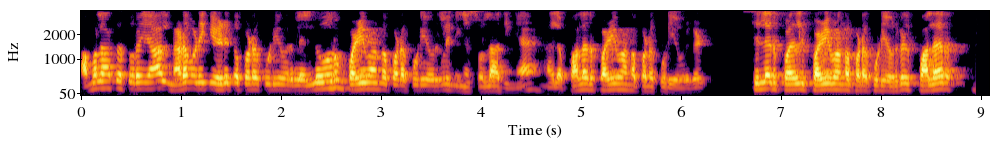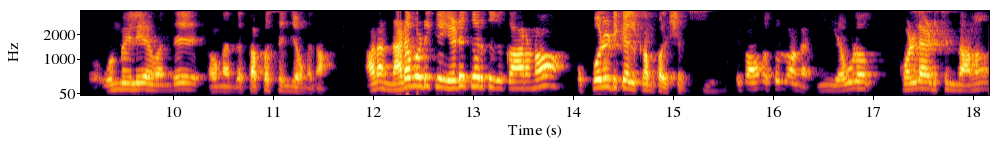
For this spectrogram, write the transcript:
அமலாக்கத்துறையால் நடவடிக்கை எடுக்கப்படக்கூடியவர்கள் எல்லோரும் பழிவாங்கப்படக்கூடியவர்களை நீங்க சொல்லாதீங்க. அதுல பலர் பழிவாங்கப்படக்கூடியவர்கள் சிலர் பழி பழிவாங்கப்படக்கூடியவர்கள் பலர் உண்மையிலேயே வந்து அவங்க அந்த தப்பை செஞ்சவங்க தான். ஆனா நடவடிக்கை எடுக்கிறதுக்கு காரணம் பொலிட்டிக்கல் கம்பல்ஷன்ஸ் இப்போ அவங்க சொல்லுவாங்க நீ எவ்வளோ கொள்ளை அடிச்சிருந்தாலும்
